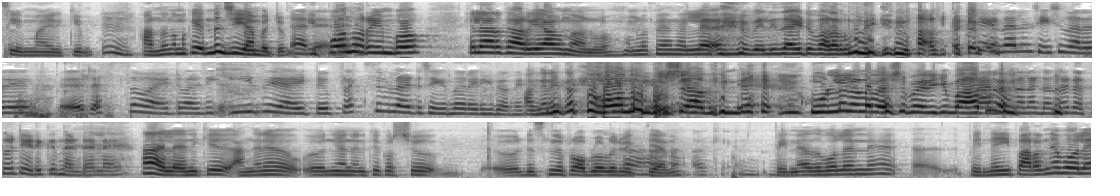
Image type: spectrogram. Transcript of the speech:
സ്ലിം ആയിരിക്കും. അന്ന് നമുക്ക് എന്തും ചെയ്യാൻ പറ്റും. ഇപ്പോ എന്ന് പറയുമ്പോൾ എല്ലാവർക്കും അറിയാവുന്നതാണല്ലോ. നമ്മളൊക്കെ നല്ല വലുതായിട്ട് വളർന്നു നിൽക്കുന്ന ആൾക്കാർ പക്ഷെ എന്നാലും ചേച്ചി വളരെ രസമായിട്ട് വളരെ ഈസി ആയിട്ട് ഫ്ലെക്സിബിൾ ആയിട്ട് ചെയ്യുന്നവരെ എനിക്ക് തോന്നി അങ്ങനെയൊക്കെ തോന്നും പക്ഷെ അതിന്റെ ഉള്ളിലുള്ള വിഷമം എനിക്ക് മാത്രം നന്നായിട്ട് എഫേർട്ട് എടുക്കുന്നുണ്ട് അല്ലേ? ആ അല്ല എനിക്ക് അങ്ങനെ ഞാൻ എനിക്ക് കുറച്ച് ഡിസ്കിന് പ്രോബ്ലം ഉള്ള ഒരു വ്യക്തിയാണ്. പിന്നെ അതുപോലെ തന്നെ പിന്നെ ഈ പറഞ്ഞ പോലെ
